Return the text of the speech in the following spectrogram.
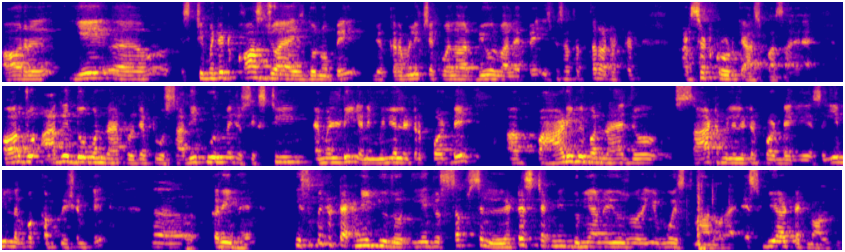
और ये एस्टिमेटेड कॉस्ट जो आया इस दोनों पे, जो करमली चेक वाला और ब्यूर वाले पे, इसमें सतहत्तर और अड़सठ करोड़ के आसपास आया है। और जो आगे दो बन रहा है प्रोजेक्ट वो सादीपुर में जो 60 एम यानी मिलियन लीटर पर डे और पहाड़ी पे बन रहा है जो 60 मिलीलीटर पर डे की, ये भी लगभग कंप्लीशन के करीब है। इसमें जो टेक्निक यूज़ होती है, जो सबसे लेटेस्ट टेक्निक दुनिया में यूज़ हो रही है, वो इस्तेमाल हो रहा है एसबीआर टेक्नोलॉजी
